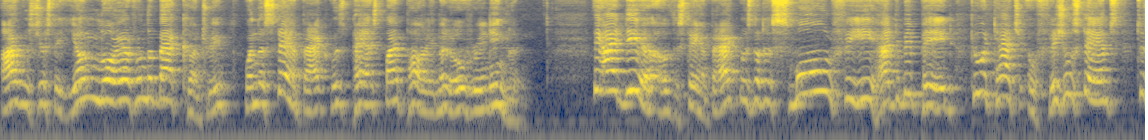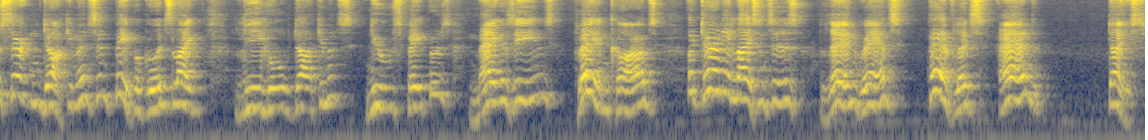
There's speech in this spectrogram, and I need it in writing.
I was just a young lawyer from the back country when the Stamp Act was passed by Parliament over in England. The idea of the Stamp Act was that a small fee had to be paid to attach official stamps to certain documents and paper goods like legal documents, newspapers, magazines, playing cards, attorney licenses, land grants, pamphlets, and dice.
